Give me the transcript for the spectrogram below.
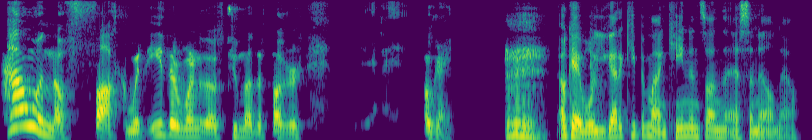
How in the fuck would either one of those two motherfuckers? Okay, Okay, well you got to keep in mind Kenan's on the SNL now.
